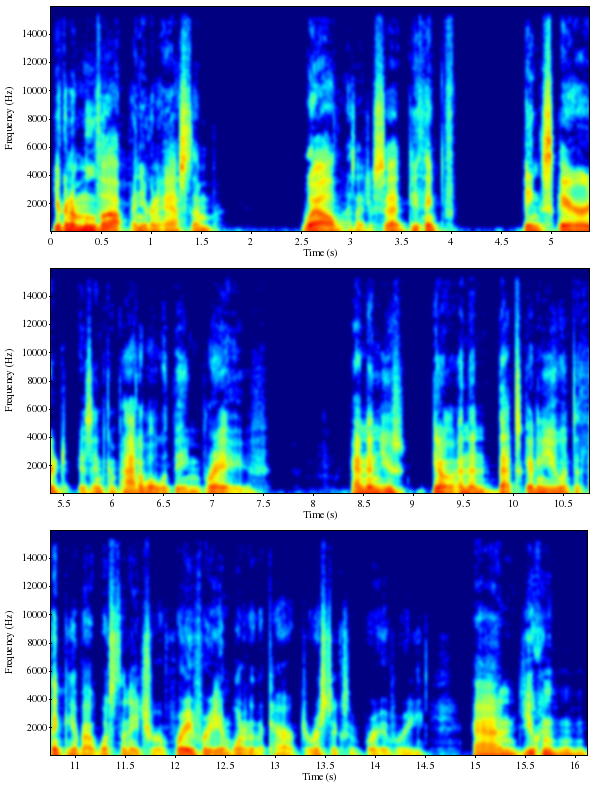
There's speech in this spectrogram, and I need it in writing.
you're going to move up and you're going to ask them, well, as I just said, do you think being scared is incompatible with being brave? And then you, you know, and then that's getting you into thinking about what's the nature of bravery and what are the characteristics of bravery. And you can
